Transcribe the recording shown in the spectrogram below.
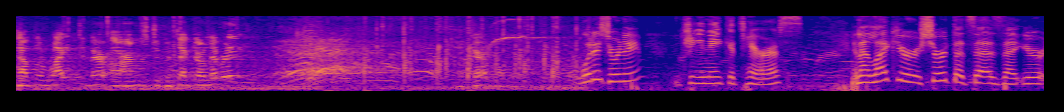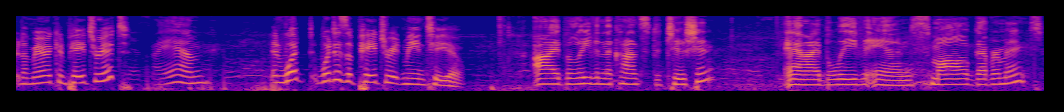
have the right to bear arms to protect our liberty? Be careful. What is your name? Jeannie Gutierrez. And I like your shirt that says that you're an American patriot. Yes, I am. And what, what does a patriot mean to you? I believe in the Constitution and I believe in small government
